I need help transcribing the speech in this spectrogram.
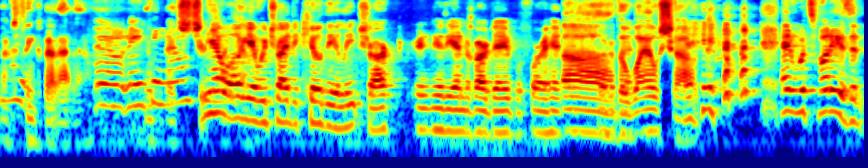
I have to think about that now. Um, anything else? true. Yeah, well, yeah, we tried to kill the elite shark near the end of our day before I hit. to Oh, the whale shark. and what's funny is that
